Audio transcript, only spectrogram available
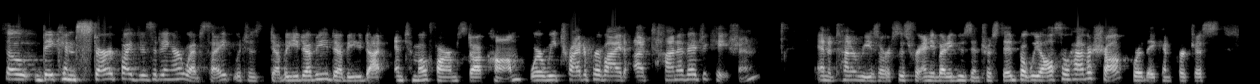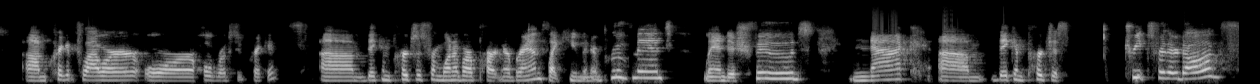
So they can start by visiting our website, which is www.entomofarms.com, where we try to provide a ton of education and a ton of resources for anybody who's interested. But we also have a shop where they can purchase um, cricket flour or whole roasted crickets. Um, they can purchase from one of our partner brands like Human Improvement, Landish Foods, Knack. Um, they can purchase treats for their dogs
